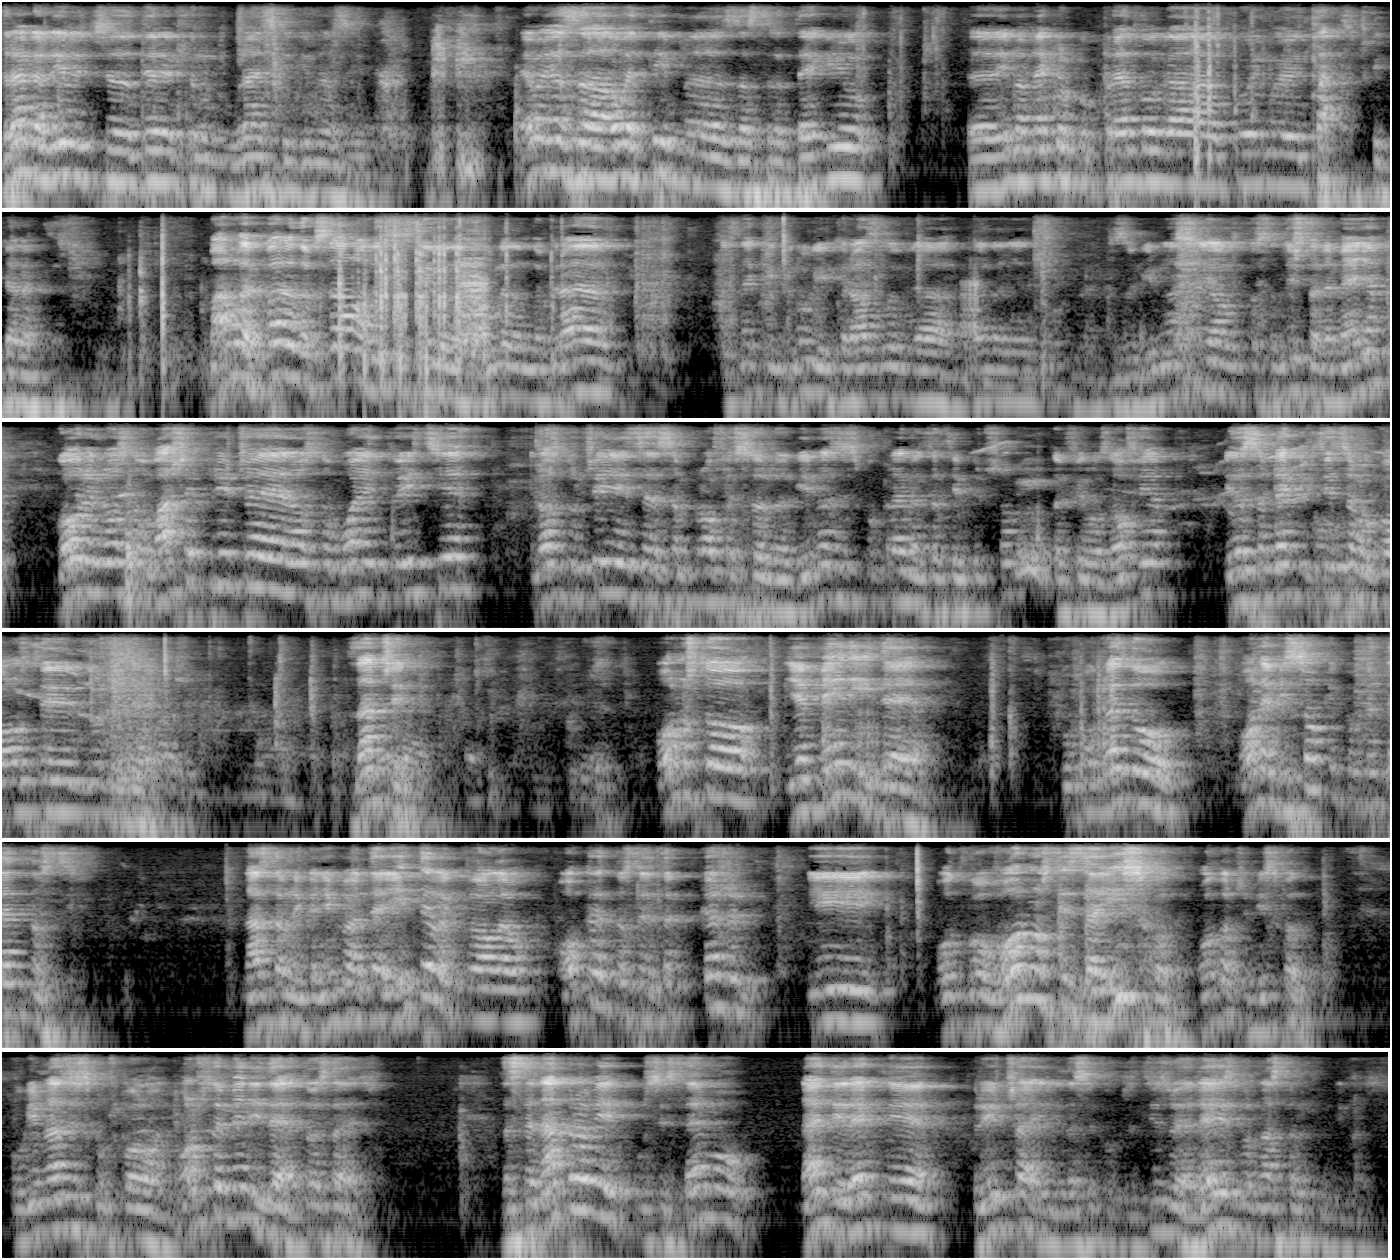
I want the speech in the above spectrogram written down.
Dragan Ilić, direktor Vranjske gimnazije. Evo ja za ovaj tim e, za strategiju e, imam nekoliko predloga koji imaju taktički karakter. Malo je paradoksalno, ali nisam stigao da pogledam do kraja, iz nekih drugih razloga gledanje za gimnaziju, ali to sad ništa ne menja. Govorim na osnovu vaše priče, na osnovu moje intuicije, na osnovu činjenice da sam profesor gimnazijskog predmeta tipično, to je filozofija, i da sam nekih sticam okolnosti duže direktor. Znači, ono što je meni ideja u pogledu one visoke kompetentnosti nastavnika, njihove te intelektualne okretnosti, da kažem, i odgovornosti za ishod, odločim ishod, u gimnazijskom školovanju. Ono što je meni ideja, to je sledeće. Da se napravi u sistemu najdirektnije priča ili da se konkretizuje reizbor nastavnika u gimnaziji.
